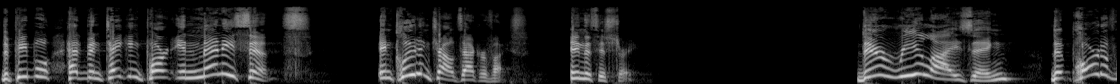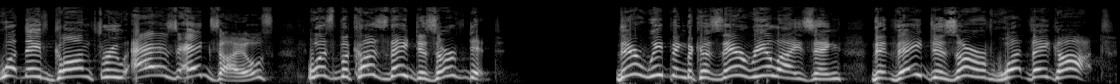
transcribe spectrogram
the people had been taking part in many sins, including child sacrifice in this history. They're realizing that part of what they've gone through as exiles was because they deserved it. They're weeping because they're realizing that they deserve what they got.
